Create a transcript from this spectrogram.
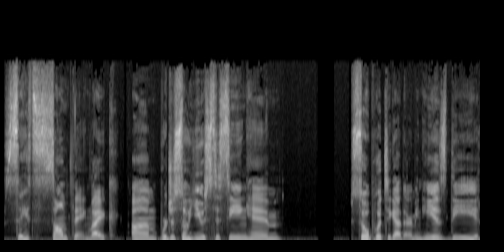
say something. Like um we're just so used to seeing him so put together. I mean, he is the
